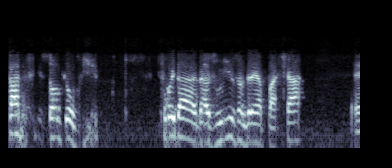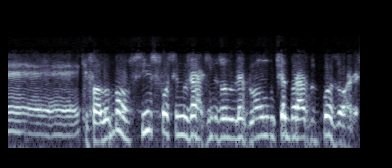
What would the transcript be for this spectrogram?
A definição que eu vi foi da, da juíza Andréa Pachá, é, que falou, bom, se isso fosse nos Jardins ou no Leblon, não tinha durado duas horas.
